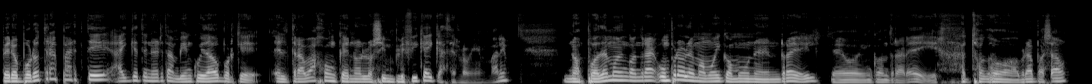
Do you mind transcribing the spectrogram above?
pero por otra parte hay que tener también cuidado porque el trabajo, aunque nos lo simplifica, hay que hacerlo bien, ¿vale? Nos podemos encontrar un problema muy común en Rails, que os encontraréis, a todo habrá pasado,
